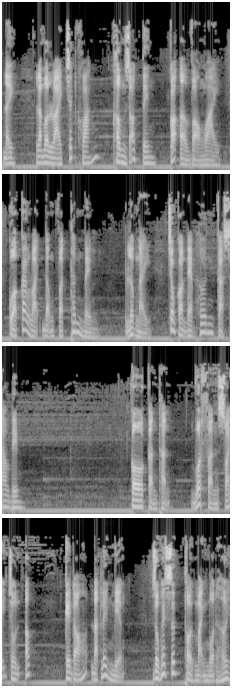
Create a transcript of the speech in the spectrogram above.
Đây là một loại chất khoáng Không rõ tên Có ở vỏ ngoài Của các loại động vật thân mềm. Lúc này, trông còn đẹp hơn cả sao đêm. Cô cẩn thận vuốt phần xoáy chôn ốc Cái đó đặt lên miệng, Dùng hết sức thổi mạnh một hơi.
